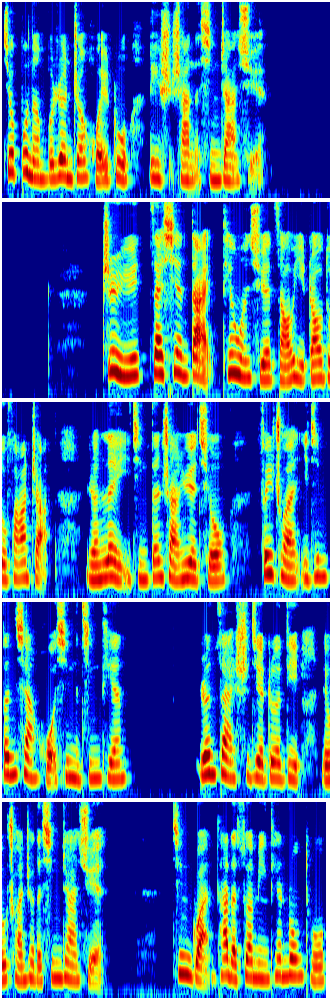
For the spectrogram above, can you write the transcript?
就不能不认真回顾历史上的心脏学。至于在现代，天文学早已高度发展，人类已经登上月球。飞船已经奔向火星的今天，仍在世界各地流传着的星战学，尽管它的算命天宫图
